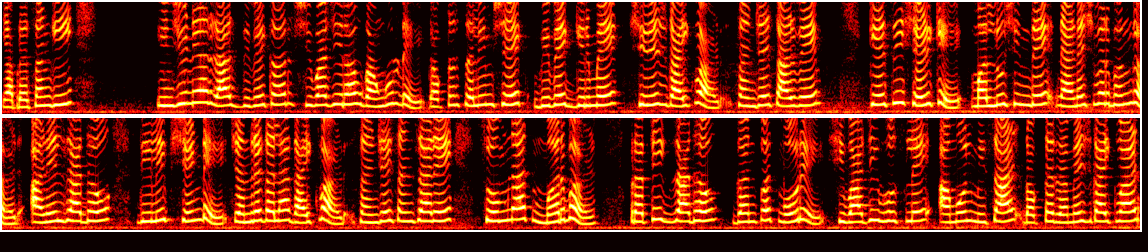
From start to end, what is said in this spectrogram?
या प्रसंगी engineer Raj Divekar Shivajirao Gangurde doctor Salim Shaikh Vivek Girme Shirish Gaikwad Sanjay Salve K C Shelke Mallu Shinde Dnyaneshwar Bhangad Anil Jadhav Dilip Shende Chandrakala Gaikwad Sanjay Sansare Somnath Marbal Pratik Jadhav Ganpat More Shivaji Bhosale Amol Misal doctor Ramesh Gaikwad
